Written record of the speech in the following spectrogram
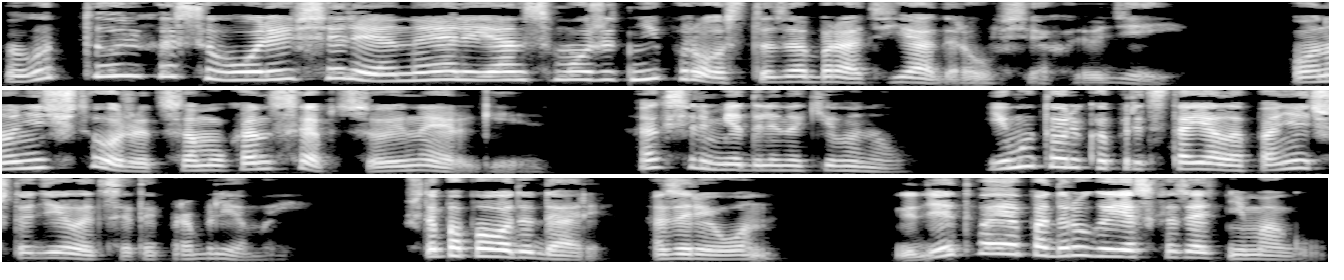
Вот только с волей Вселенной Альянс может не просто забрать ядра у всех людей. Он уничтожит саму концепцию энергии. Аксель медленно кивнул. Ему только предстояло понять, что делать с этой проблемой. Что по поводу Дари? Азарион? Где твоя подруга, я сказать не могу.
